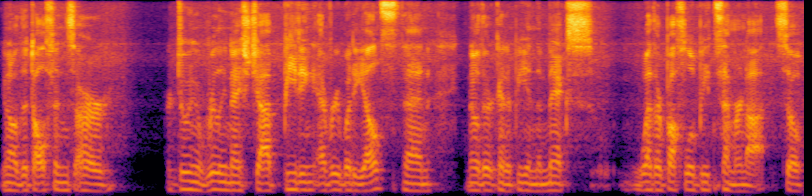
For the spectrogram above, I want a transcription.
you know, the Dolphins are are doing a really nice job beating everybody else, then you know they're going to be in the mix whether Buffalo beats them or not. So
